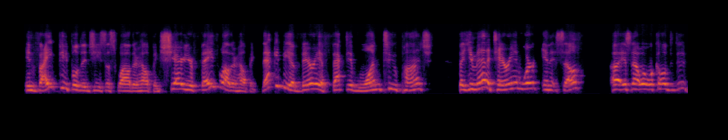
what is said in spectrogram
invite people to Jesus while they're helping, share your faith while they're helping, that could be a very effective one two punch. But humanitarian work in itself uh, it's not what we're called to do.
